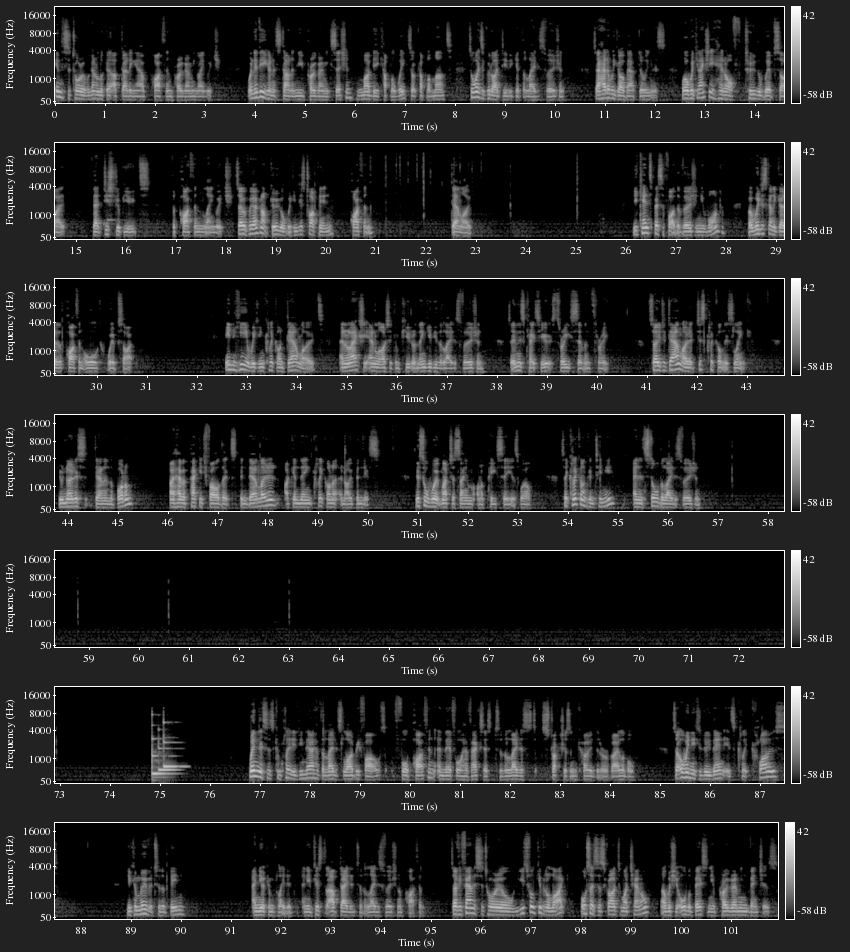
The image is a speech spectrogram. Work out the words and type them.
In this tutorial we're going to look at updating our Python programming language. Whenever you're going to start a new programming session, it might be a couple of weeks or a couple of months, it's always a good idea to get the latest version. So how do we go about doing this? Well we can actually head off to the website that distributes the Python language. So if we open up Google we can just type in Python download. You can specify the version you want but we're just going to go to the Python org website. In here we can click on downloads and it'll actually analyze your computer and then give you the latest version. So in this case here it's 373. So to download it just click on this link. You'll notice down in the bottom I have a package file that's been downloaded. I can then click on it and open this. This will work much the same on a PC as well. So click on continue and install the latest version. When this is completed, you now have the latest library files for Python and therefore have access to the latest structures and code that are available. So all we need to do then is click close. You can move it to the bin and you're completed and you've just updated to the latest version of Python. So if you found this tutorial useful, give it a like. Also subscribe to my channel. I wish you all the best in your programming ventures.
